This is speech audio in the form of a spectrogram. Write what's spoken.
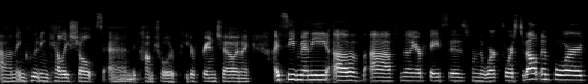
um, including Kelly Schulz and the comptroller Peter Franchot. And I, I see many of uh, familiar faces from the Workforce Development Board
